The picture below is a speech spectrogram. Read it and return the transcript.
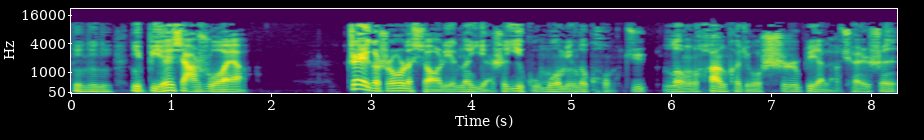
你你你你别瞎说呀！这个时候的小林呢，也是一股莫名的恐惧，冷汗可就湿遍了全身，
